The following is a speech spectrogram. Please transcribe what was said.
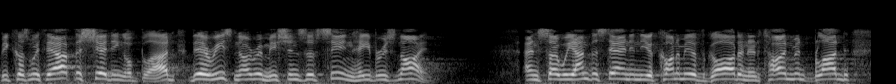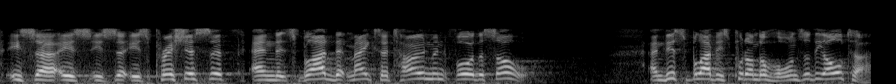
because without the shedding of blood, there is no remissions of sin. Hebrews 9. And so we understand in the economy of God, an atonement blood is, uh, is, is, uh, is precious, uh, and it's blood that makes atonement for the soul. And this blood is put on the horns of the altar.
